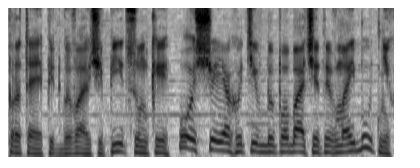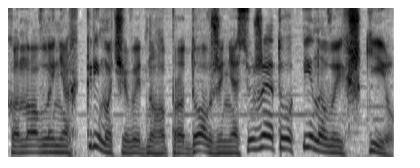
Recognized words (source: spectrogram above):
Проте, підбиваючи підсумки, ось що я хотів би побачити в майбутніх оновленнях, крім очевидного продовження сюжету і нових шкіл.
